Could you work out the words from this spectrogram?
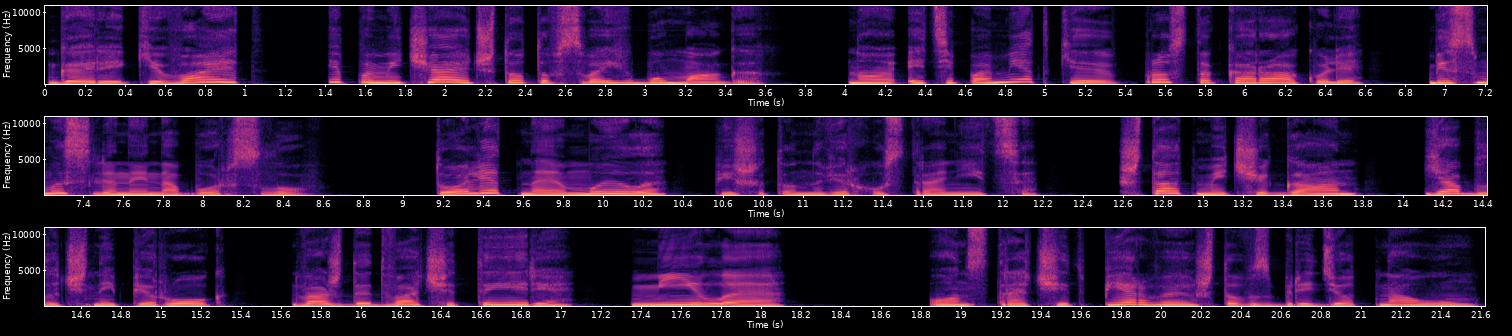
Гэри кивает и помечает что-то в своих бумагах, но эти пометки — просто каракули, бессмысленный набор слов. «Туалетное мыло», — пишет он наверху страницы, «штат Мичиган», «яблочный пирог», «дважды два — четыре», «милая». Он строчит первое, что взбредет на ум,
